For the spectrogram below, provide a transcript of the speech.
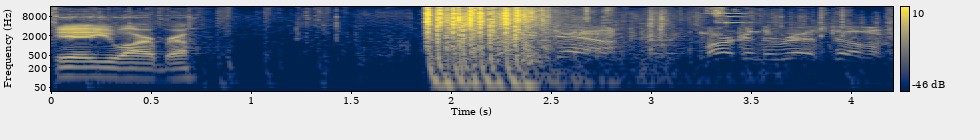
Yeah, you are, bro. Down. Marking the rest of them.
